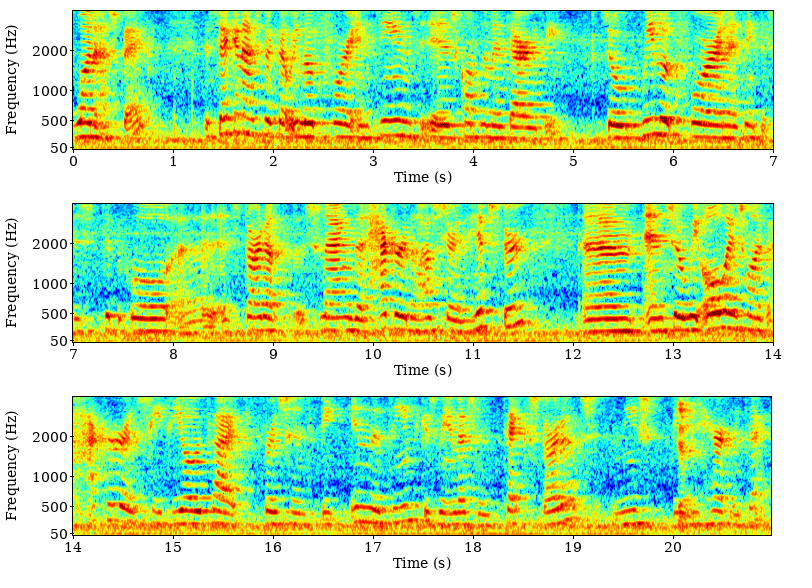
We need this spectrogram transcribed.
one aspect. The second aspect that we look for in teams is complementarity. So we look for, and I think this is typical uh, startup slang, the hacker, the hustler, and the hipster. Um, and so we always want a hacker, a CTO type person to be in the team because we invest in tech startups. It needs to be Yeah. inherently tech.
